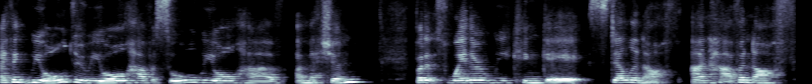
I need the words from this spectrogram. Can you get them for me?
I think we all do. We all have a soul, we all have a mission, but it's whether we can get still enough and have enough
